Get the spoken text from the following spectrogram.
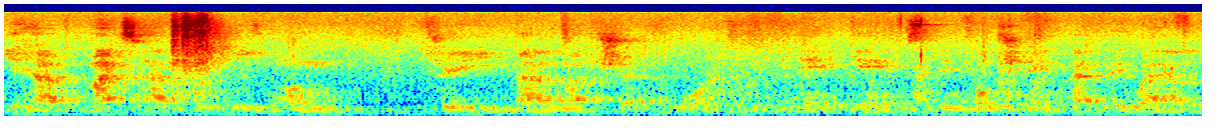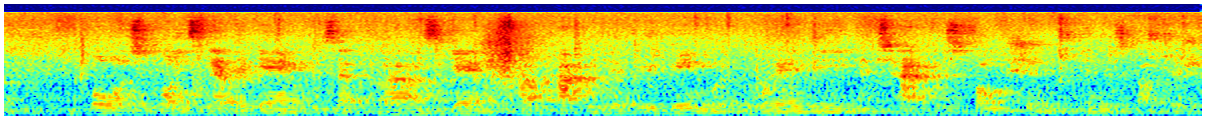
you have Mack Hansen, who's won three man of the match awards in, eight games, been functioning incredibly well. Bonus points in every game except the last game. How happy have you been with the way the attack has functioned in this competition?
